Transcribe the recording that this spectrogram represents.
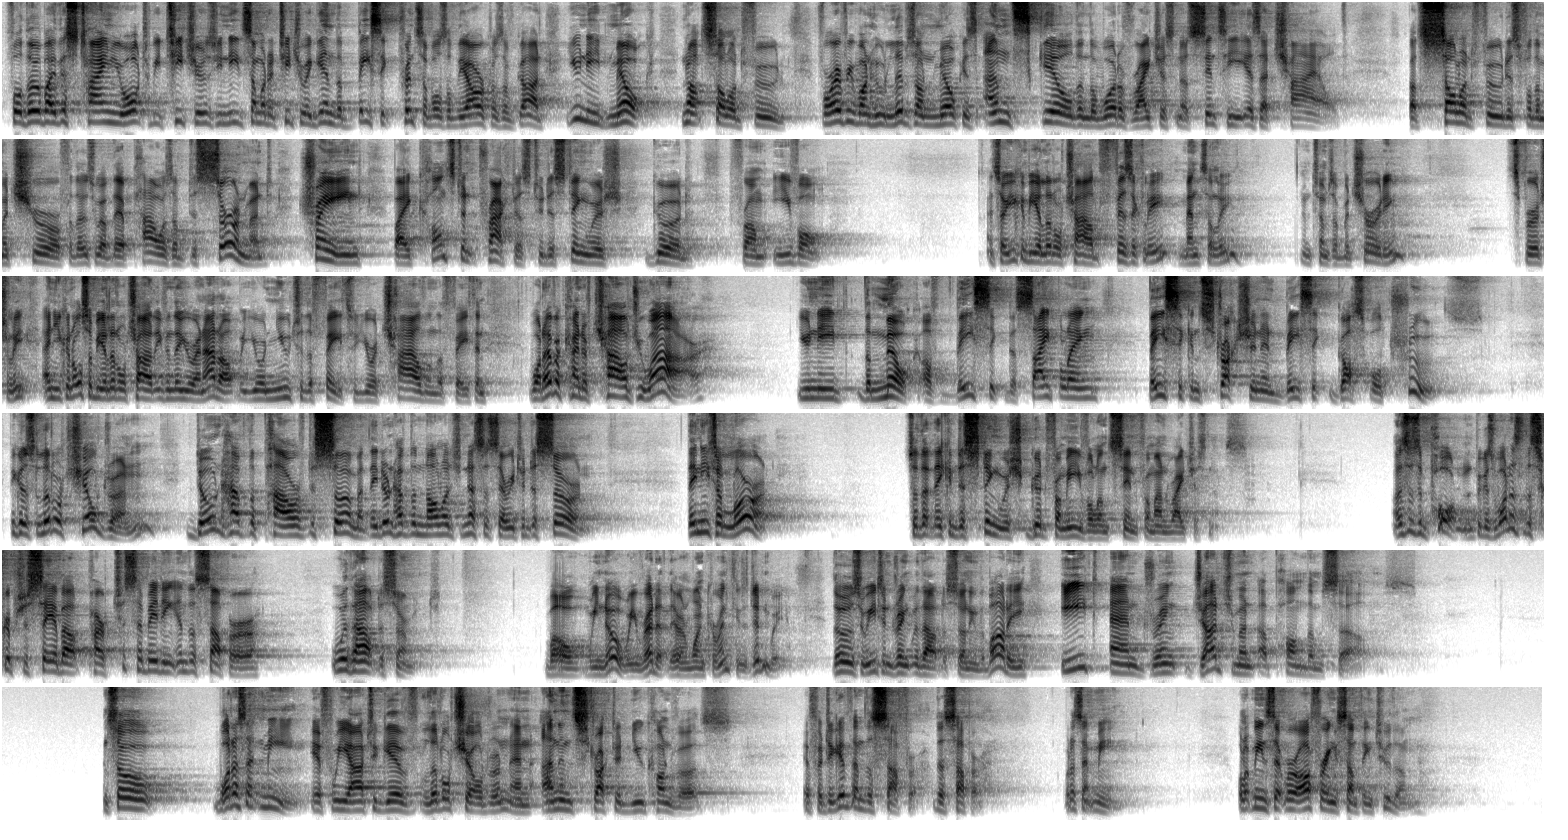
For though by this time you ought to be teachers, you need someone to teach you again the basic principles of the oracles of God. You need milk, not solid food. For everyone who lives on milk is unskilled in the word of righteousness, since he is a child. But solid food is for the mature, for those who have their powers of discernment trained by constant practice to distinguish good from evil. And so you can be a little child physically, mentally, in terms of maturity, spiritually, and you can also be a little child even though you're an adult, but you're new to the faith, so you're a child in the faith. And whatever kind of child you are, you need the milk of basic discipling basic instruction and basic gospel truths. Because little children don't have the power of discernment, they don't have the knowledge necessary to discern. They need to learn so that they can distinguish good from evil and sin from unrighteousness. Now, this is important because what does the scripture say about participating in the supper without discernment? Well, we know, we read it there in 1 Corinthians, didn't we? Those who eat and drink without discerning the body eat and drink judgment upon themselves. And so, what does that mean if we are to give little children and uninstructed new converts, if we're to give them the supper, the supper? What does that mean? Well, it means that we're offering something to them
